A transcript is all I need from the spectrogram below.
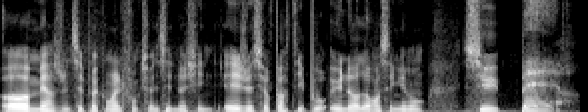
Oh merde, je ne sais pas comment elle fonctionne cette machine. Et je suis reparti pour une heure de renseignement. Super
